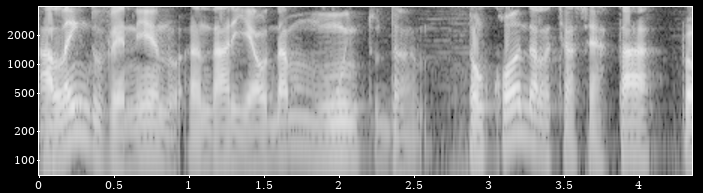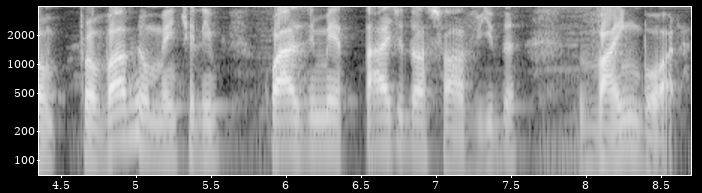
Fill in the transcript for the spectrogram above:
Além do veneno, Andariel dá muito dano. Então, quando ela te acertar, pro provavelmente ele, quase metade da sua vida vai embora.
